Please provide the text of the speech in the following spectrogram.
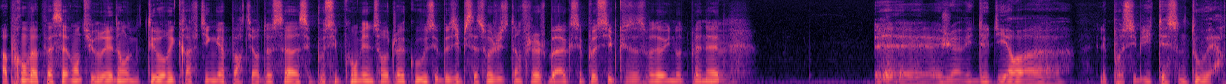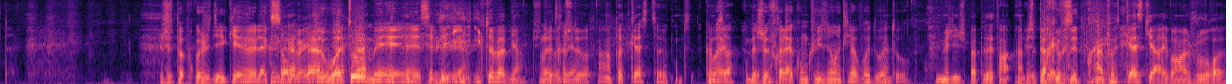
Après, on va pas s'aventurer dans le théorie crafting à partir de ça. C'est possible qu'on vienne sur Jakku. C'est possible que ça soit juste un flashback. C'est possible que ça soit une autre planète. Euh, J'ai envie de dire, euh, les possibilités sont ouvertes. Je sais pas pourquoi je dis avec euh, l'accent de Watteau, mais c'est le il, il te va bien. Tu, Ouais, très tu devrais faire un podcast euh, comme, comme Ouais. ça. Ben, je ferai la conclusion avec la voix de Watteau. Imagine, je sais pas, peut-être un, un podcast- que vous êtes prêts. un podcast qui arrivera un jour euh,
